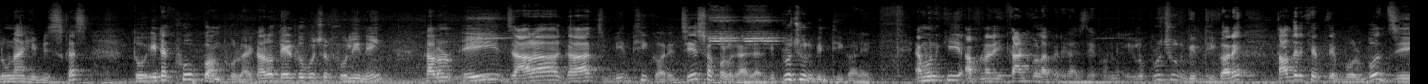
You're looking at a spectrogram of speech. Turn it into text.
লুনা হিবিস্কাস। তো এটা খুব কম ফুল হয়, কারও দেড় দু বছর ফুলই নেই। কারণ এই যারা গাছ বৃদ্ধি করে, যে সকল গাছ আর কি, প্রচুর বৃদ্ধি করে, এমনকি আপনার এই কাঠগোলাপের গাছ দেখুন, এগুলো প্রচুর বৃদ্ধি করে, তাদের ক্ষেত্রে বলব যে,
